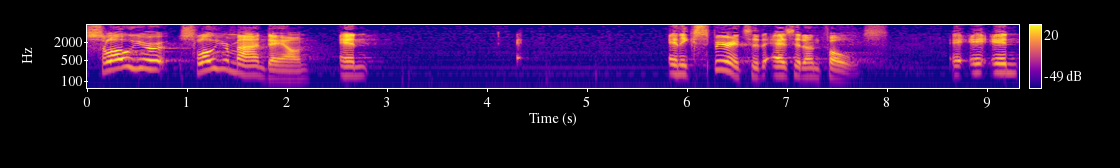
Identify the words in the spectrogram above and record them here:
slow your slow your mind down and and experience it as it unfolds. And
